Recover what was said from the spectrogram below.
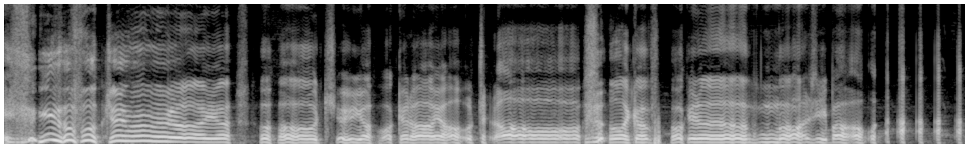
you fucking eye, oh, chew your fucking eye out, oh, like a fucking uh, ball.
